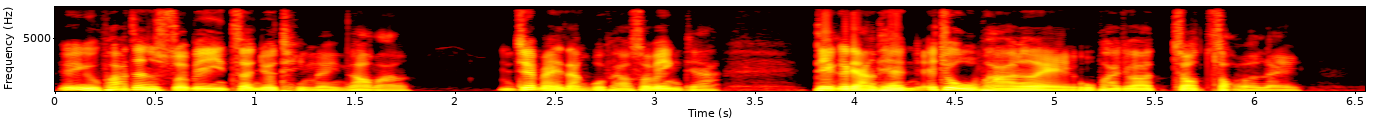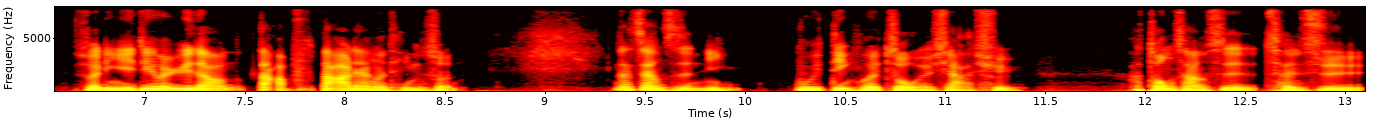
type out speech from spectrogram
因为五趴真的随便一震就停了，你知道吗？你今天买一张股票，随便给它跌个两天，哎，就五趴了，哎，五趴就要就要走了嘞，所以你一定会遇到大大量的停损。那这样子你不一定会做得下去，它通常是城市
